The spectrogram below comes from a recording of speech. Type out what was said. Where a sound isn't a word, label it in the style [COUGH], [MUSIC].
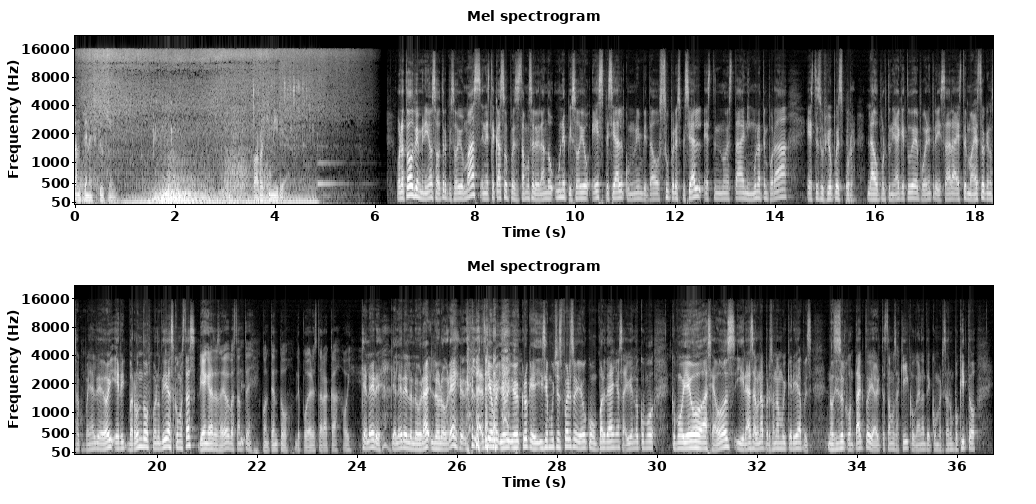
something is cooking. Barbecue Media. Hola a todos, bienvenidos a otro episodio más. En este caso, pues estamos celebrando un episodio especial con un invitado súper especial. Este no está en ninguna temporada, este surgió pues por la oportunidad que tuve de poder entrevistar a este maestro que nos acompaña el día de hoy, Eric Barrondo. Buenos días, ¿cómo estás? Bien, gracias a Dios, bastante contento de poder estar acá hoy. Qué alegre, qué alegre, lo, logré, lo logré. [LAUGHS] yo, yo, creo que hice mucho esfuerzo, llevo como un par de años ahí viendo cómo, cómo llego hacia vos y gracias a una persona muy querida pues nos hizo el contacto y ahorita estamos aquí con ganas de conversar un poquito.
